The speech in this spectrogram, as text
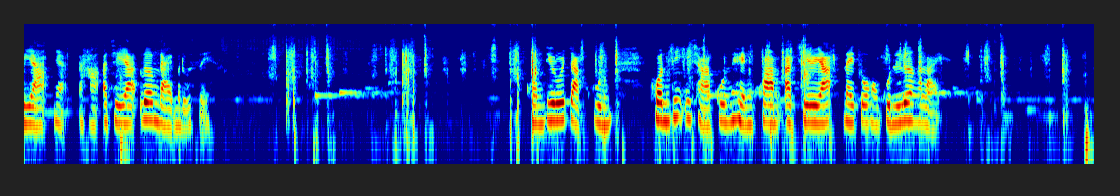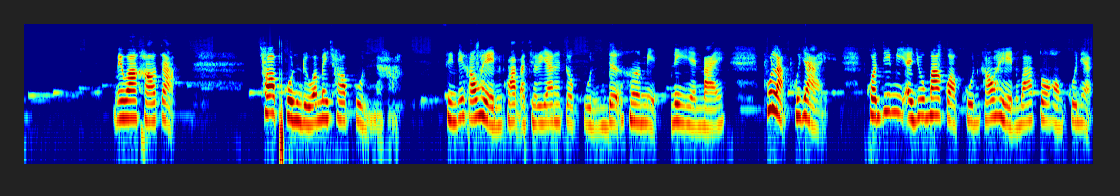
ริยะเนี่ยนะคะอัจฉริยะเรื่องใดมาดูสิคนที่รู้จักคุณ คนที่อิจฉาคุณเห็นความอัจฉริยะในตัวของคุณเรื่องอะไร ไม่ว่าเขาจะชอบคุณหรือว่าไม่ชอบคุณนะคะ สิ่งที่เขาเห็นความอัจฉริยะในตัวคุณ The Hermit นี่เห็นไหมผู้หลักผู้ใหญ่ คนที่มีอายุมากกว่าคุณเขาเห็นว่าตัวของคุณเนี่ย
